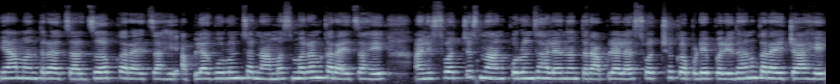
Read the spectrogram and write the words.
या मंत्राचा जप करायचा आहे. आपल्या गुरूंचं नामस्मरण करायचं आहे आणि स्वच्छ स्नान करून झाल्यानंतर आपल्याला स्वच्छ कपडे परिधान करायचे आहे.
